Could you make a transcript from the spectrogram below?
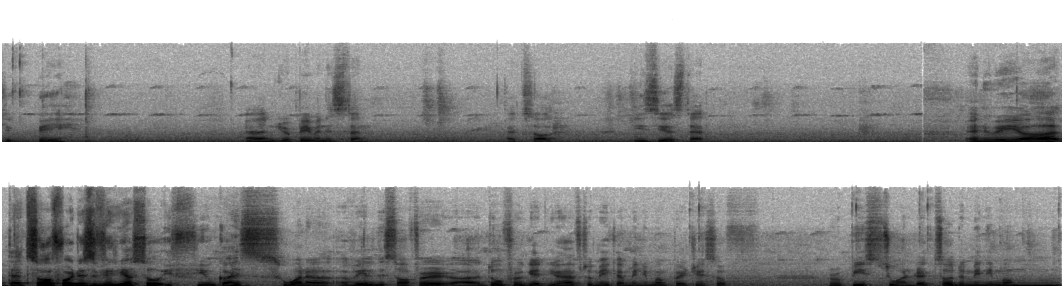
Click pay and your payment is done. That's all. Easy as that. Anyway uh, that's all for this video. So if you guys want to avail this offer uh, don't forget you have to make a minimum purchase of rupees 200 so the minimum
